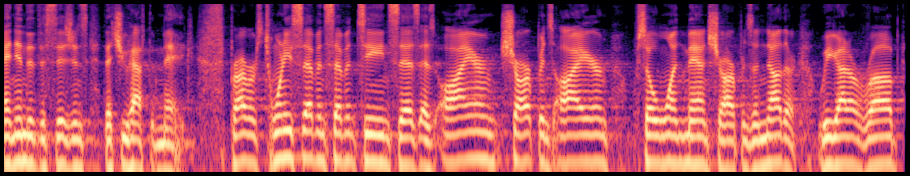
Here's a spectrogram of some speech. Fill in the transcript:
and in the decisions that you have to make. Proverbs 27 17 says, As iron sharpens iron, so one man sharpens another. We got to rub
